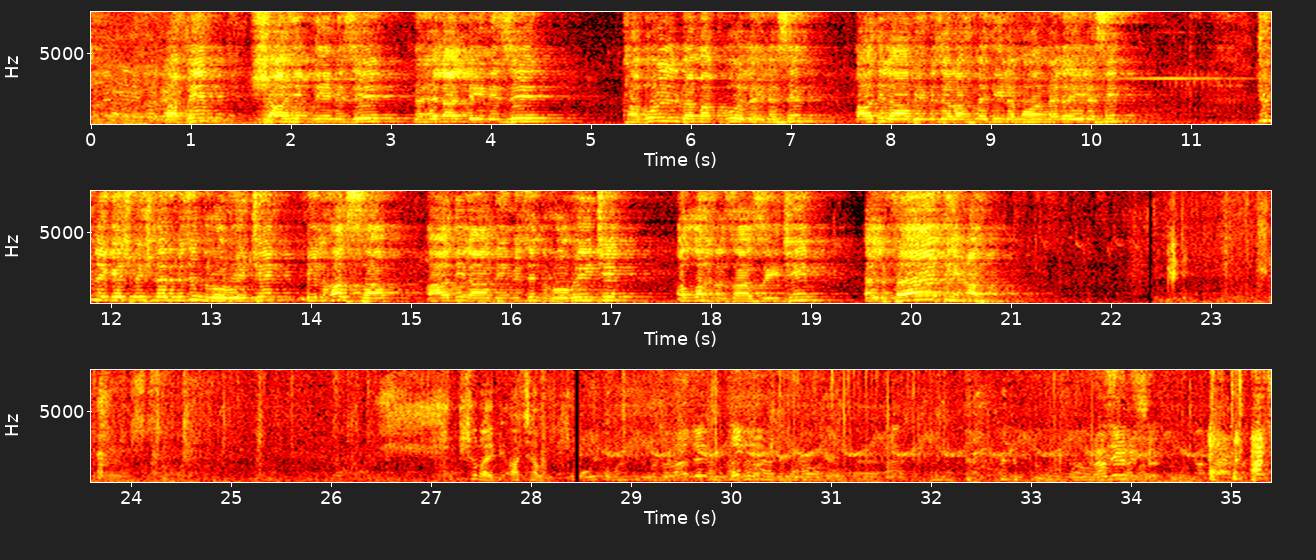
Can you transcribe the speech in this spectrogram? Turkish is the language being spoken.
Rabbim şahitliğinizi ve helalliğinizi kabul ve makbul eylesin. Adil abimize rahmetiyle muamele eylesin. Cümle geçmişlerimizin ruhu için bilhassa Adil abimizin ruhu için Allah rızası için El Fatiha. Şurayı bir açalım. Razeri düşüyor. Aç.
